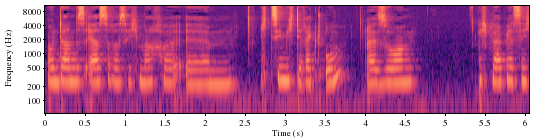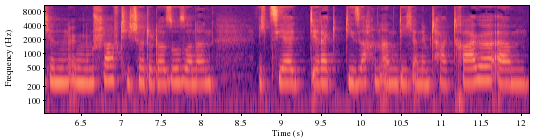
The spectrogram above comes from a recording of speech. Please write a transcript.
Und dann das Erste, was ich mache, ähm, ich ziehe mich direkt um. Also, ich bleibe jetzt nicht in irgendeinem Schlaf-T-Shirt oder so, sondern ich ziehe halt direkt die Sachen an, die ich an dem Tag trage. Ähm,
